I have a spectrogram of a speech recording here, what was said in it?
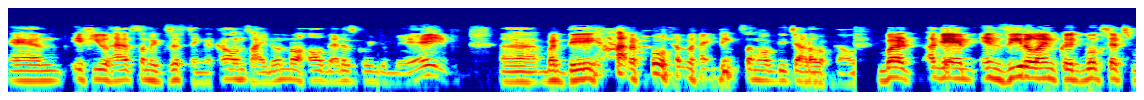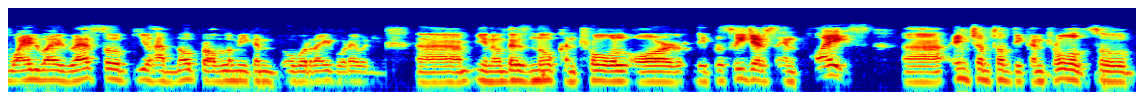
and if you have some existing accounts, I don't know how that is going to behave, uh, but they are overriding some of the chart of accounts. But again, in Xero and QuickBooks, it's wild, wild west. So you have no problem. You can override whatever. You, um, you know, there is no control or the procedures in place uh, in terms of the control. So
